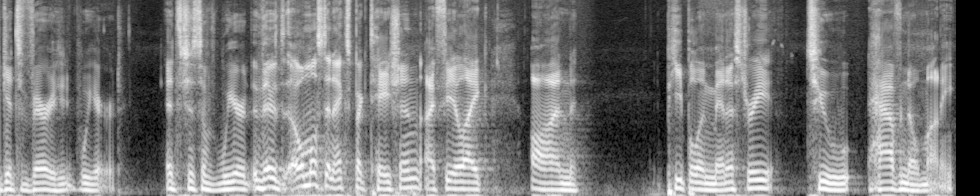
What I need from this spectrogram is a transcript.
gets very weird it's just a weird there's almost an expectation i feel like on people in ministry to have no money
